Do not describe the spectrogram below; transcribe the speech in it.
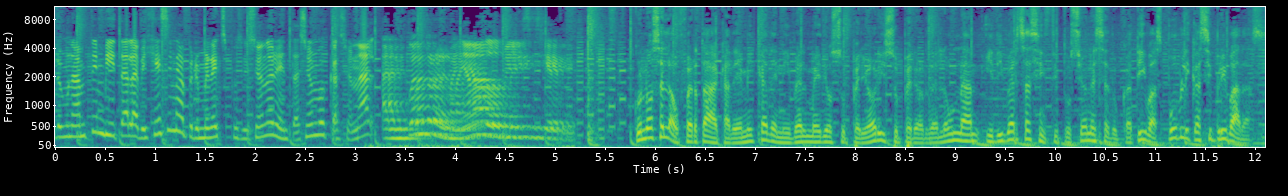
La UNAM te invita a la vigésima primera exposición de orientación vocacional al Encuentro del Mañana 2017. Conoce la oferta académica de nivel medio superior y superior de la UNAM y diversas instituciones educativas públicas y privadas.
